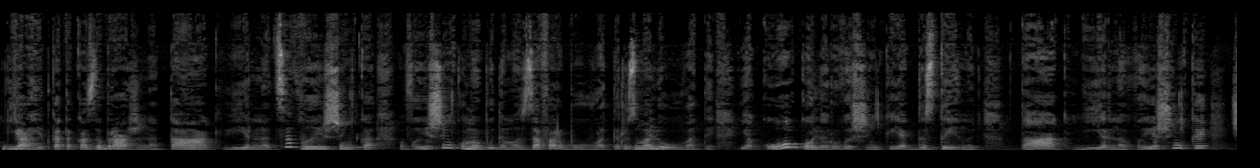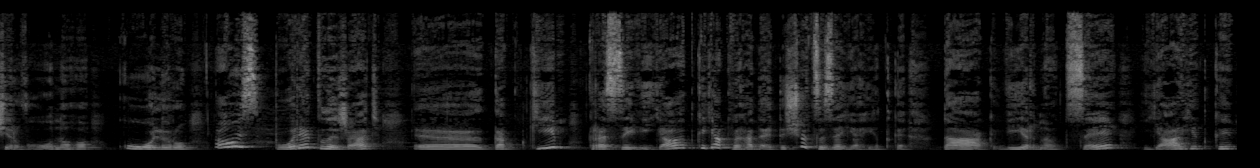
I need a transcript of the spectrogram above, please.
ягідка така зображена? Так, вірно, це вишенька. Вишеньку ми будемо зафарбовувати, розмальовувати. Якого кольору вишеньки, як достигнуть? Так, вірно, вишеньки червоного кольору. А ось поряд лежать е, такі красиві ягідки. Як ви гадаєте, що це за ягідки? Так, вірно, це ягідки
